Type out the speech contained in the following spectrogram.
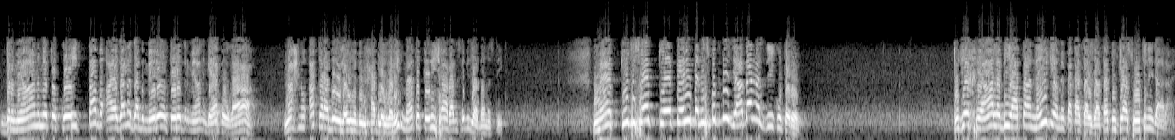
درمیان میں تو کوئی تب آئے گا نا جب میرے اور تیرے درمیان گیپ ہوگا۔ نحن اقرب الیہ بن حبل الورید۔ میں تو تیری شاہ رنگ سے بھی زیادہ نزدیک ہوں۔ میں تجھ سے تیری بنسبت بھی زیادہ نزدیک ہوں تیرے۔ تجھے خیال ابھی آتا نہیں کہ ہمیں پتا چل جاتا تو کیا سوچنے جا رہا ہے؟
